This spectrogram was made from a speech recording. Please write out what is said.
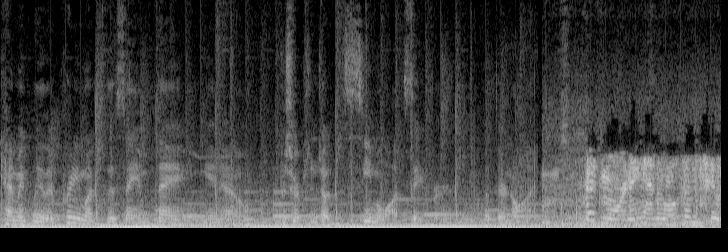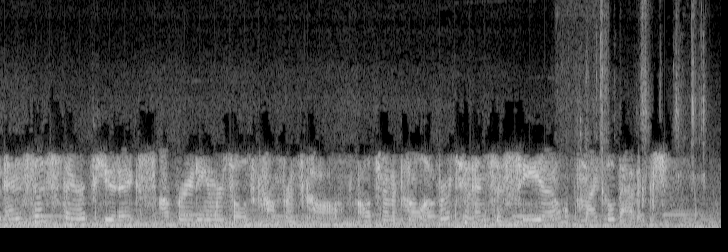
chemically, they're pretty much the same thing, you know. Prescription drugs seem a lot safer, but they're not. Good morning and welcome to Insys Therapeutics Operating Results Conference Call. I'll turn the call over to Insys CEO Michael Babich.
